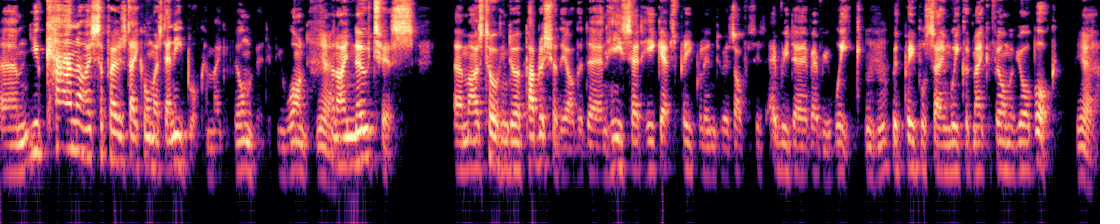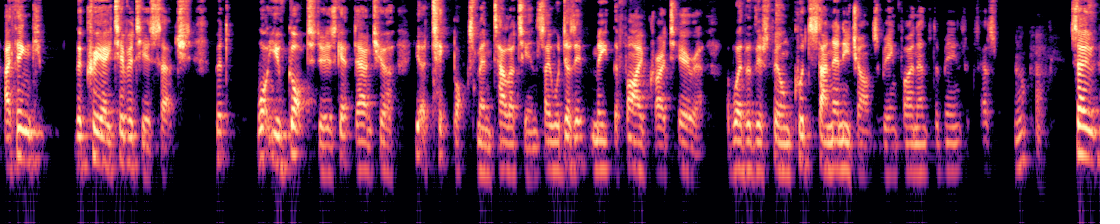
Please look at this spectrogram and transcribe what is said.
Um, you can, I suppose, take almost any book and make a film of it if you want. Yeah. And I notice, um, I was talking to a publisher the other day, and he said he gets people into his offices every day of every week hmm with people saying, We could make a film of your book. Yeah. I think the creativity is such, but what you've got to do is get down to your, your tick box mentality and say, well, does it meet the five criteria of whether this film could stand any chance of being financed and being successful? Okay. So,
